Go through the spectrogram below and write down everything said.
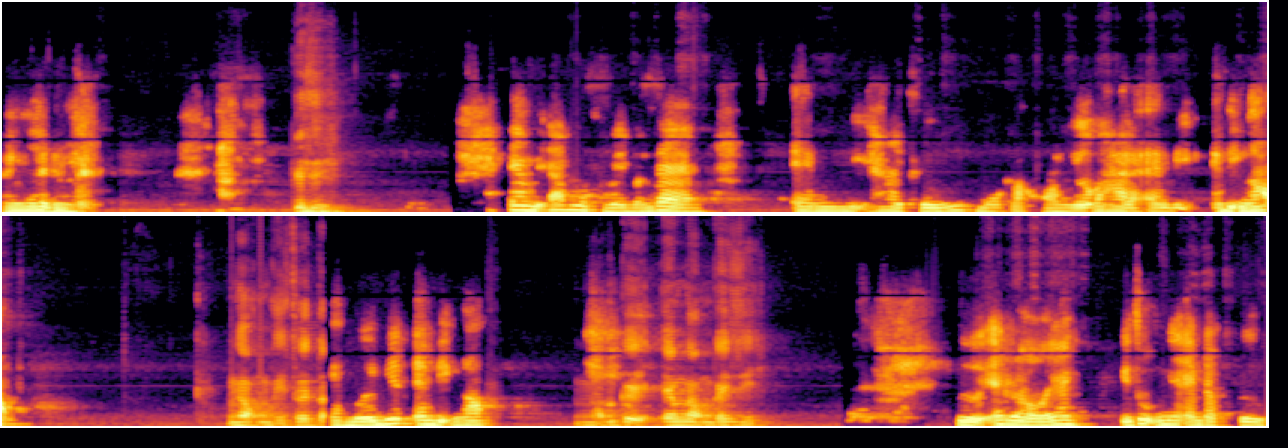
anh ơi đừng Cái gì? em bị áp lực về vấn đề em bị hai thứ một là khó nhớ và hai là em bị em bị ngọng Ngọng thì thôi em mới biết em bị ngọng ngọng cái em ngọng cái gì? Từ R ấy anh ví dụ như em đọc từ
